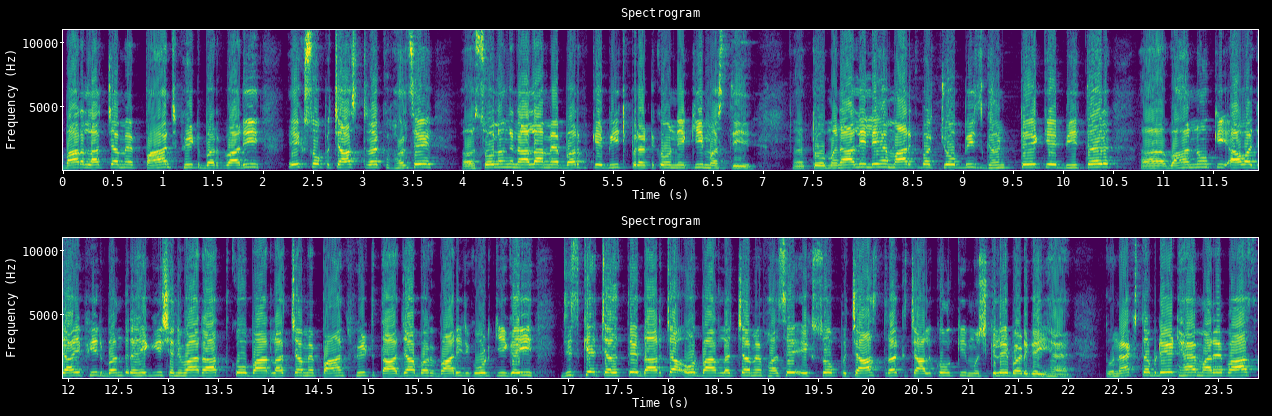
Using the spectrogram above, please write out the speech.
बारालाचा में पाँच फीट बर्फबारी 150 ट्रक फंसे। सोलंग नाला में बर्फ़ के बीच पर्यटकों ने की मस्ती। तो मनाली लेह मार्ग पर 24 घंटे के भीतर वाहनों की आवाजाही फिर बंद रहेगी। शनिवार रात को बारलाचा में पाँच फीट ताज़ा बर्फबारी रिकॉर्ड की गई, जिसके चलते दारचा और बारलाचा में फंसे 150 ट्रक चालकों की मुश्किलें बढ़ गई हैं। तो नेक्स्ट अपडेट है हमारे पास,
